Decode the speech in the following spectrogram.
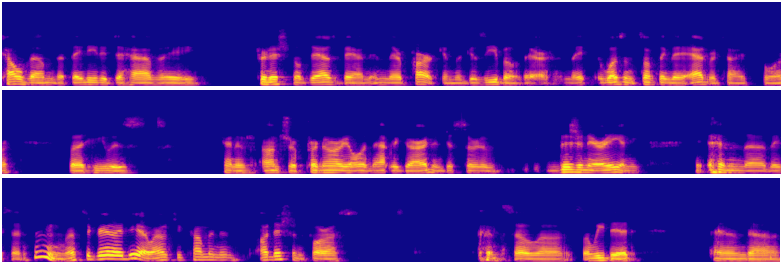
tell them that they needed to have a traditional jazz band in their park in the gazebo there. And they, it wasn't something they advertised for, but he was kind of entrepreneurial in that regard and just sort of visionary. And and uh, they said, "Hmm, that's a great idea. Why don't you come in and audition for us?" And so uh, so we did, and uh,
